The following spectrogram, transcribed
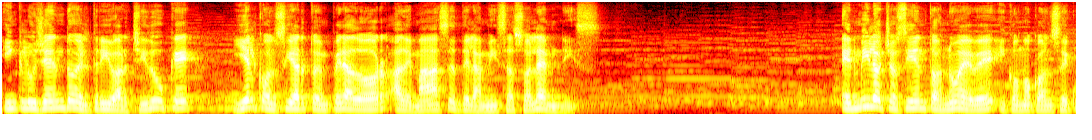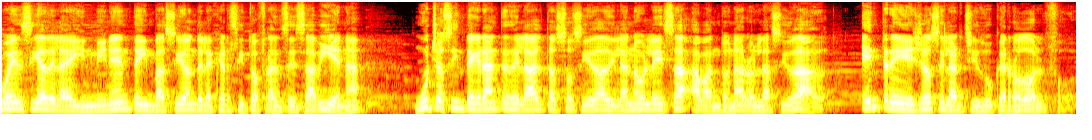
incluyendo el trío Archiduque y el concierto Emperador, además de la Misa Solemnis. En 1809, y como consecuencia de la inminente invasión del ejército francés a Viena, muchos integrantes de la alta sociedad y la nobleza abandonaron la ciudad, entre ellos el archiduque Rodolfo.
